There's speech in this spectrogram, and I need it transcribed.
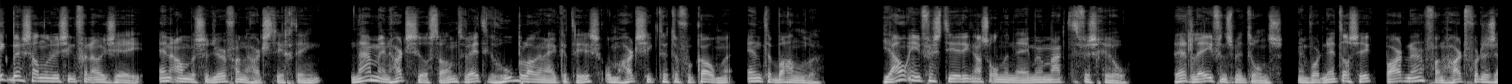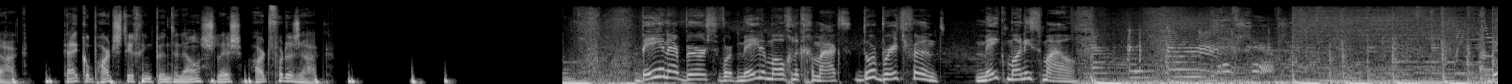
Ik ben Sander Lussing van OG en ambassadeur van de Hartstichting. Na mijn hartstilstand weet ik hoe belangrijk het is om hartziekten te voorkomen en te behandelen. Jouw investering als ondernemer maakt het verschil. Red levens met ons en word net als ik partner van Hart voor de Zaak. Kijk op hartstichting.nl/slash hart voor de zaak. BNR Beurs wordt mede mogelijk gemaakt door Bridge Fund. Make money smile.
